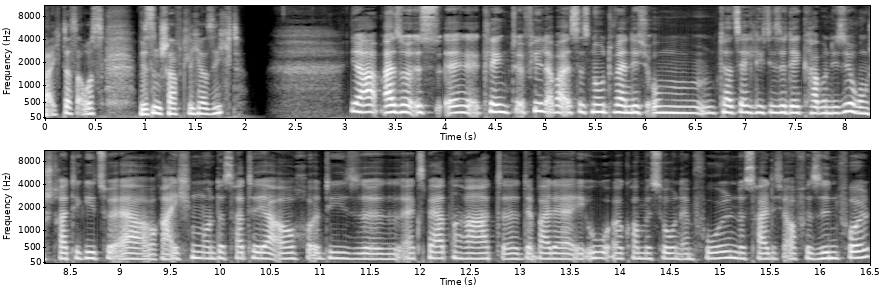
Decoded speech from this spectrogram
Reicht das aus wissenschaftlicher Sicht? Ja, also es äh, klingt viel, aber es ist notwendig, um tatsächlich diese Dekarbonisierungsstrategie zu erreichen. Und das hatte ja auch diese Expertenrat äh, der, bei der EU-Kommission empfohlen. Das halte ich auch für sinnvoll.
